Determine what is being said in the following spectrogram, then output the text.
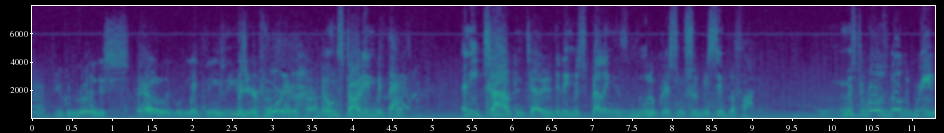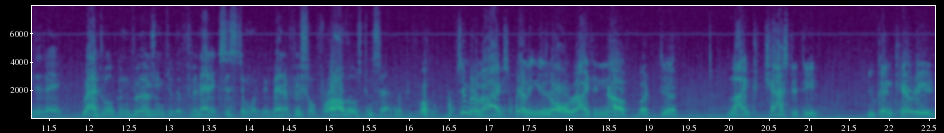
if you could learn to spell, it would make things easier for you. Now, don't start in with that. Any child can tell you that English spelling is ludicrous and should be simplified. Mr. Roosevelt agreed that a gradual conversion to the phonetic system would be beneficial for all those concerned. Oh, simplified spelling is all right enough, but uh, like chastity, you can carry it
